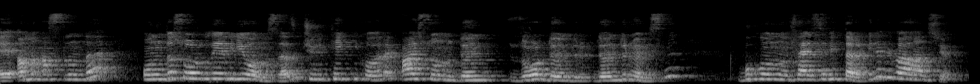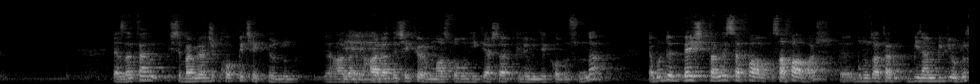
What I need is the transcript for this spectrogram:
E, ama aslında onu da sorgulayabiliyor olması lazım. Çünkü teknik olarak ay sonunu dön, zor döndürüp döndürmemesinin bu konunun felsefik tarafıyla bir bağlantısı yok. Ya zaten işte ben birazcık kopya çekiyordum hala, Ee? hala da çekiyorum Maslow'un ihtiyaçlar piramidi konusunda. Ya burada 5 tane safa, safa var. E, Bunu zaten bilen biliyordur.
